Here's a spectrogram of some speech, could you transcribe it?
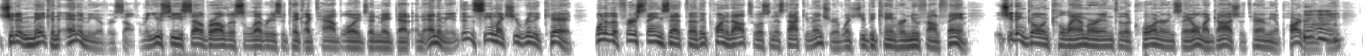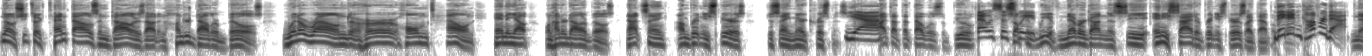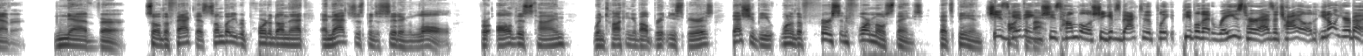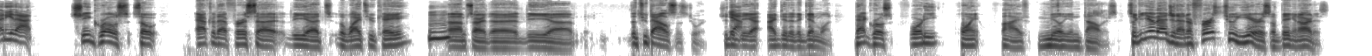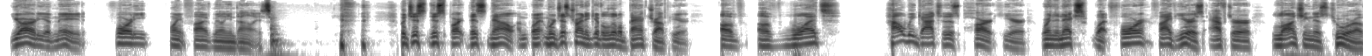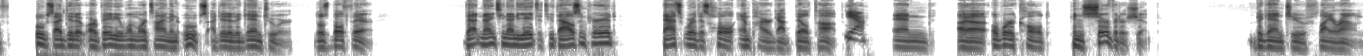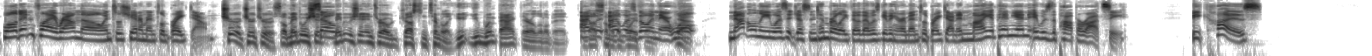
she didn't make an enemy of herself. I mean, you see several other celebrities who take like tabloids and make that an enemy. It didn't seem like she really cared. One of the first things that uh, they pointed out to us in this documentary of when she became her newfound fame, she didn't go and clamor into the corner and say, "Oh my gosh, they're tearing me apart" or anything. No, she took ten thousand dollars out in hundred dollar bills, went around her hometown handing out one hundred dollar bills, not saying I'm Britney Spears, just saying Merry Christmas. Yeah. I thought that that was a beautiful. That was so something sweet. We have never gotten to see any side of Britney Spears like that before. They didn't cover that. Never. Never. So the fact that somebody reported on that and that's just been sitting lull for all this time when talking about Britney Spears, that should be one of the first and foremost things that's being She's giving, about. she's humble, she gives back to the ple- people that raised her as a child. You don't hear about any of that. she grows. So after that first uh, the uh, the Y two K, Mm-hmm. uh, I'm sorry the the uh, the 2000s tour. She did Yeah. the I did it again one. That grossed 40.5 million dollars. So can you imagine that in her first two years of being an artist, you already have made 40.5 million dollars. but just this part, this now, um, we're just trying to give a little backdrop here of of what how we got to this part here. We're in the next what four five years after launching this tour of "Oops, I did it," or "Baby One More Time" and "Oops, I Did It Again" tour. Those both there. That 1998 to 2000 period, that's where this whole empire got built up, Yeah. and uh, a word called conservatorship began to fly around. Well, it didn't fly around though until she had her mental breakdown. True, true, true. So maybe we should So- maybe we should intro Justin Timberlake. You you went back there a little bit. I was I was going there. Yeah. Not only was it Justin Timberlake though that was giving her a mental breakdown. In my opinion, it was the paparazzi because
